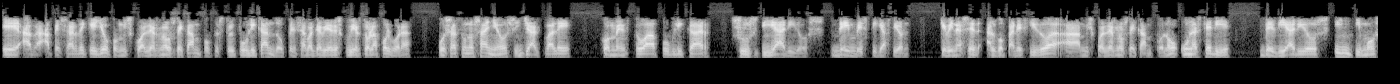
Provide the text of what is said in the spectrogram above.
eh, a, pesar de que yo con mis cuadernos de campo que estoy publicando pensaba que había descubierto la pólvora, pues hace unos años Jacques Vallée comenzó a publicar sus diarios de investigación que viene a ser algo parecido a, mis cuadernos de campo, ¿no? Una serie de diarios íntimos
